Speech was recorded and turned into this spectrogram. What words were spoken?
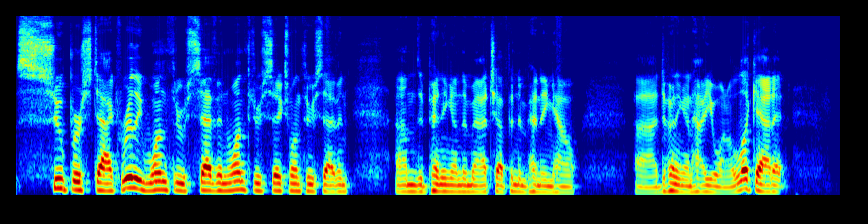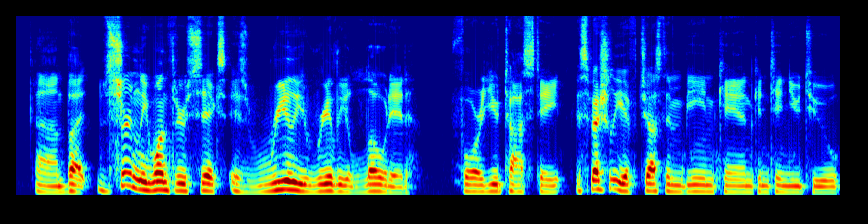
super stacked, really one through seven, one through six, one through seven, um, depending on the matchup and depending how, uh, depending on how you want to look at it. Um, but certainly one through six is really, really loaded for Utah State, especially if Justin Bean can continue to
